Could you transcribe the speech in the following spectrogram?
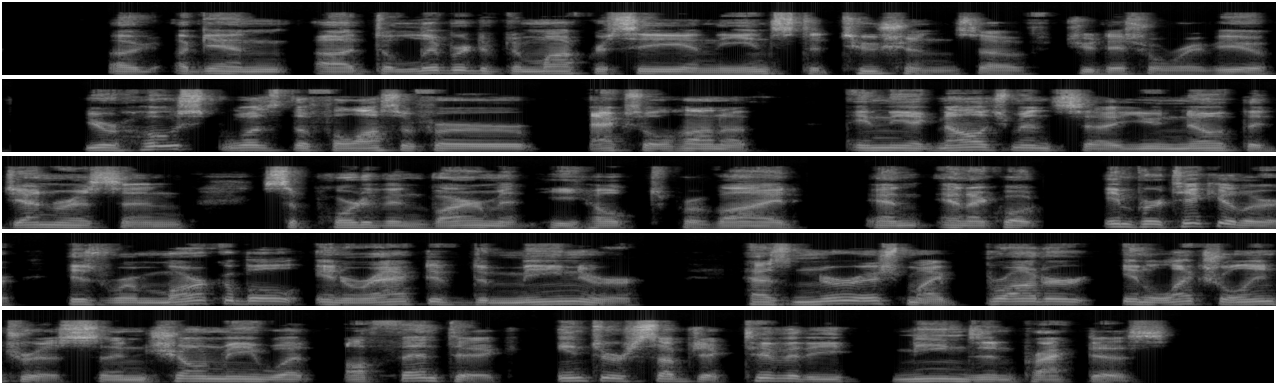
Uh, again, uh, deliberative democracy and the institutions of judicial review. Your host was the philosopher Axel Honneth. In the acknowledgments, uh, you note the generous and supportive environment he helped provide. And, and I quote, in particular, his remarkable interactive demeanor has nourished my broader intellectual interests and shown me what authentic intersubjectivity means in practice.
